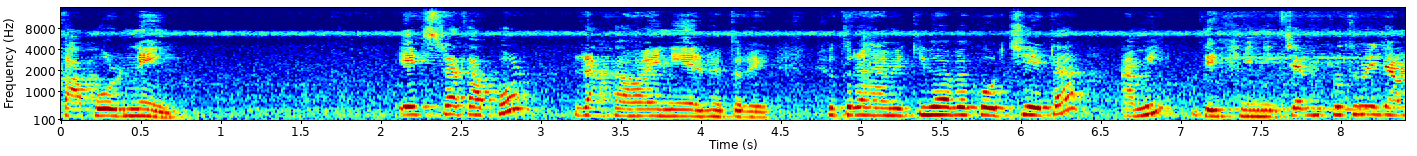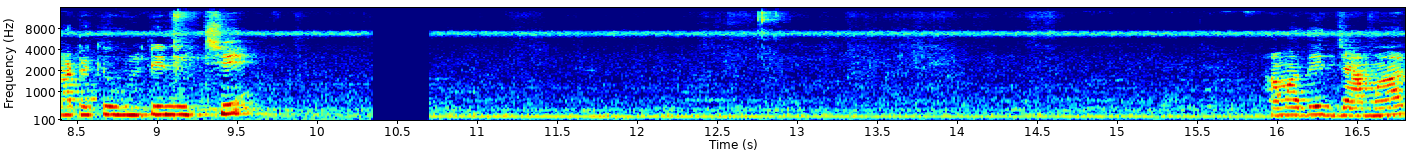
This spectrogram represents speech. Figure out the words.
কাপড় নেই। এক্সট্রা কাপড় রাখা হয়নি এর ভেতরে। সুতরাং আমি কীভাবে করছি এটা আমি দেখিয়ে নিচ্ছি। আমি প্রথমে জামাটাকে উল্টে নিচ্ছি। আমাদের জামার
